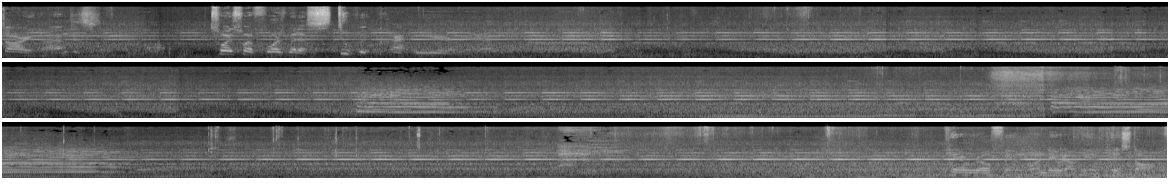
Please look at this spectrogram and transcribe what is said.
sorry, man. I'm just 2024 has been a stupid, crappy year, man. Cam Real fan, one day without getting pissed off.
